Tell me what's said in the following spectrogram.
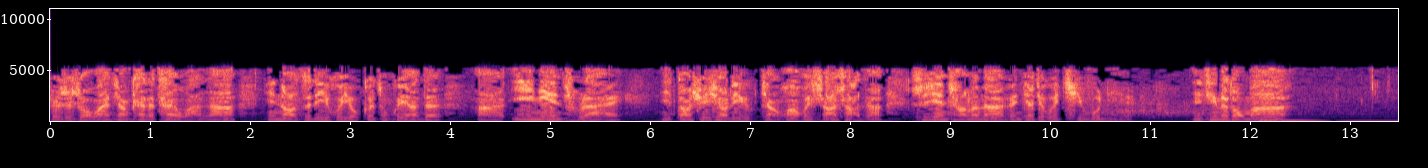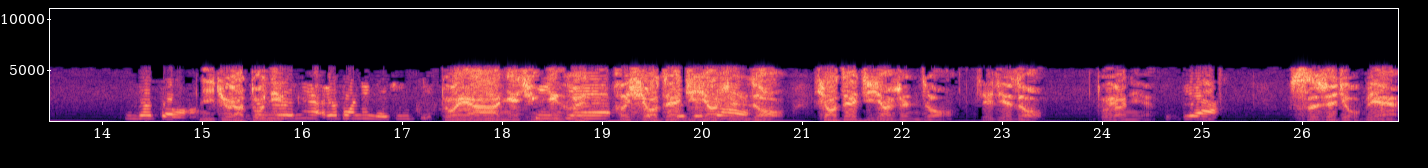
就是说晚上开的太晚了，你脑子里会有各种各样的啊意念出来，你到学校里讲话会傻傻的，时间长了呢，人家就会欺负你，你听得懂吗？听得懂。你就要多念就是要多念点心经。对呀、念心经和和消灾吉祥神咒、消灾吉祥神咒、姐姐咒都要念几遍？四十九遍，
